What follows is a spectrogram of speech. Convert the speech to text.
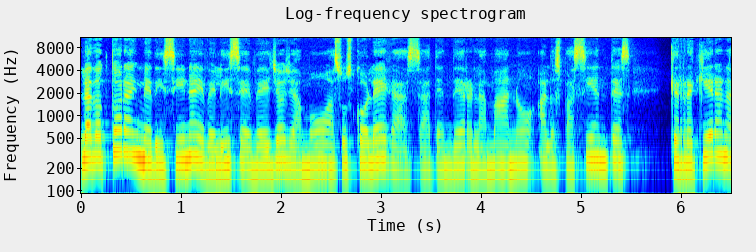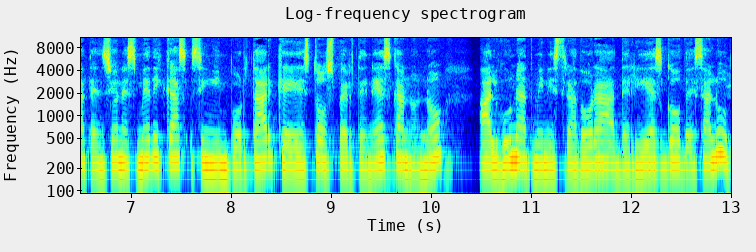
La doctora en medicina Ibelice Bello llamó a sus colegas a atender la mano a los pacientes que requieran atenciones médicas sin importar que estos pertenezcan o no a alguna administradora de riesgo de salud.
